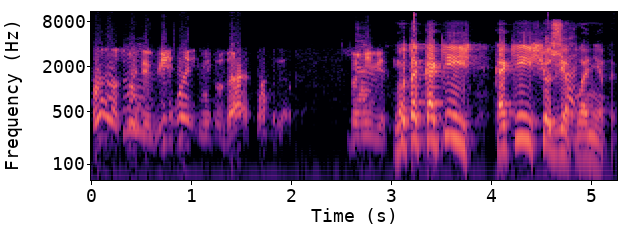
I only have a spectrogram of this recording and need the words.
Ну, в смысле, видно, не туда смотрел. Что не видно. Ну так какие, какие Еще. две планеты?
